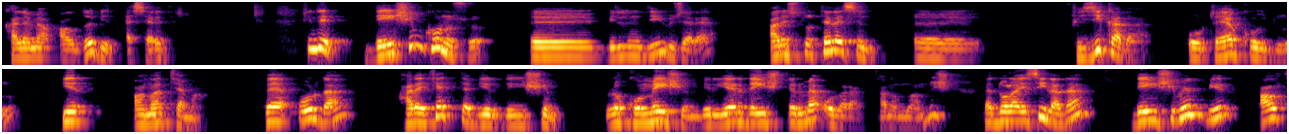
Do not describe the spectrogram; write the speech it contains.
kaleme aldığı bir eseridir. Şimdi değişim konusu e, bilindiği üzere Aristoteles'in e, fizikada ortaya koyduğu bir ana tema. Ve orada hareket de bir değişim, locomotion, bir yer değiştirme olarak tanımlanmış ve dolayısıyla da değişimin bir alt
